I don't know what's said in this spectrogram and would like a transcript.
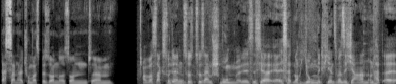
das ist dann halt schon was Besonderes und ähm, aber was sagst du denn äh, zu, zu seinem Schwung? Es ist ja, er ist halt noch jung mit 24 Jahren und hat äh,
